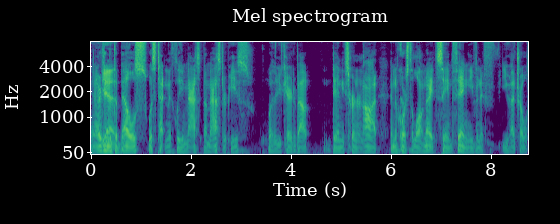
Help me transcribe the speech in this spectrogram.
and everything Yeah. with the bells was technically mas- a masterpiece whether you cared about Dany's turn or not and of course the long night same thing even if you had trouble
